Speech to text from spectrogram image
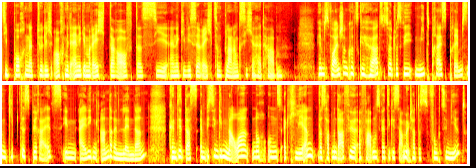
sie pochen natürlich auch mit einigem Recht darauf, dass sie eine gewisse Rechts- und Planungssicherheit haben. Wir haben es vorhin schon kurz gehört, so etwas wie Mietpreisbremsen gibt es bereits in einigen anderen Ländern. Könnt ihr das ein bisschen genauer noch uns erklären? Was hat man da für Erfahrungswerte gesammelt? Hat das funktioniert?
